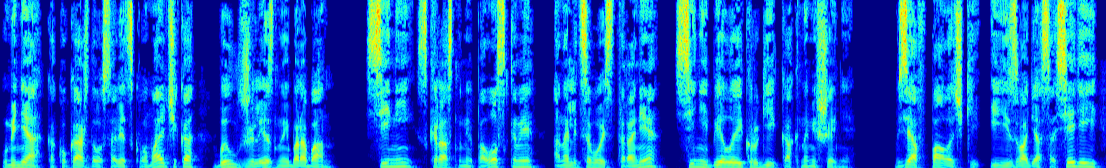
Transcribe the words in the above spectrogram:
У меня, как у каждого советского мальчика, был железный барабан. Синий, с красными полосками, а на лицевой стороне сине-белые круги, как на мишени. Взяв палочки и изводя соседей,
